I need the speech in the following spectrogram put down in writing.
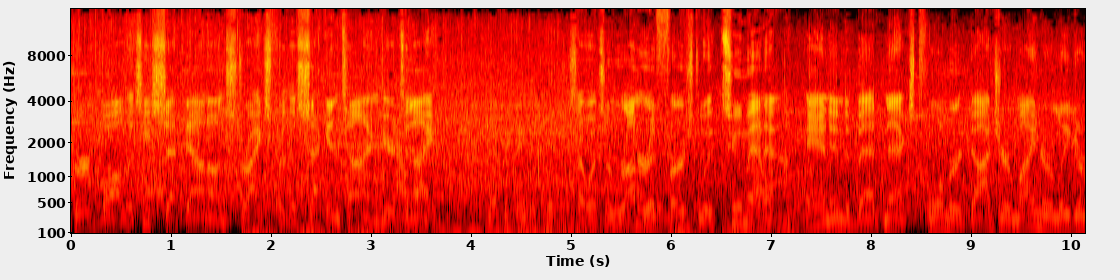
curveball as he set down on strikes for the second time here tonight. So it's a runner at first with two men out. And into bat next, former Dodger minor leaguer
